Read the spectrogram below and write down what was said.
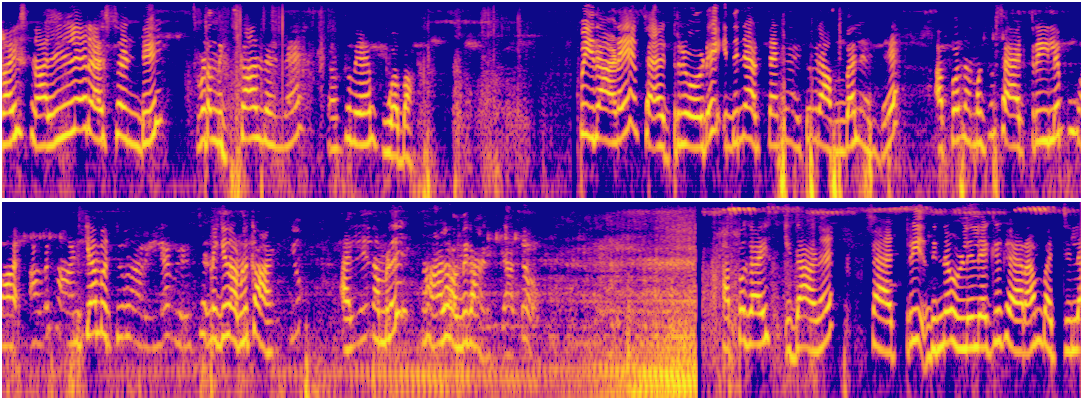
കൈസ് നല്ല രസമുണ്ട് ഇവിടെ നിൽക്കാൻ തന്നെ. നമുക്ക് വേഗം പോവാം അപ്പോൾ ഇതാണ് ഫാക്ടറി റോഡ് ഇതിന്റെ അടുത്ത് തന്നെ ആയിട്ട് ഒരു അമ്പലമുണ്ട് അപ്പോൾ നമുക്ക് ഫാക്ടറിയിൽ പോവാൻ അവിടെ കാണിക്കാൻ പറ്റുമോ അറിയില്ല. വിളിച്ചിട്ടുണ്ടെങ്കിൽ നമ്മൾ കാണിക്കും. അല്ലെങ്കിൽ നമ്മൾ നാളെ വന്ന് കാണിക്കാം കേട്ടോ. അപ്പോൾ ഗൈസ് ഇതാണ് ഫാക്ടറി ഇതിന്റെ ഉള്ളിലേക്ക് കയറാൻ പറ്റില്ല.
